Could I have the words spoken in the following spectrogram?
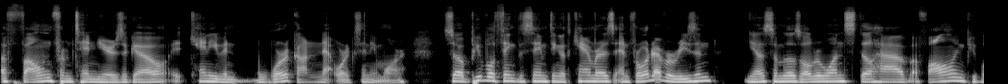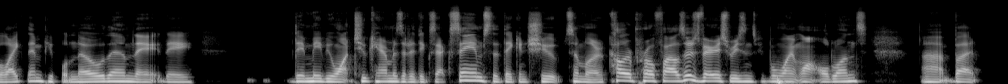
a phone from 10 years ago, it can't even work on networks anymore. So people think the same thing with cameras. And for whatever reason, you know, some of those older ones still have a following. People like them. People know them. They, they, they maybe want two cameras that are the exact same so that they can shoot similar color profiles. There's various reasons people might want old ones. Uh, but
